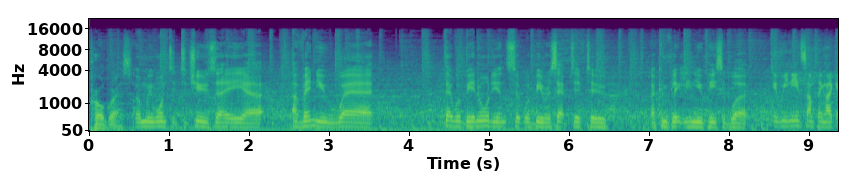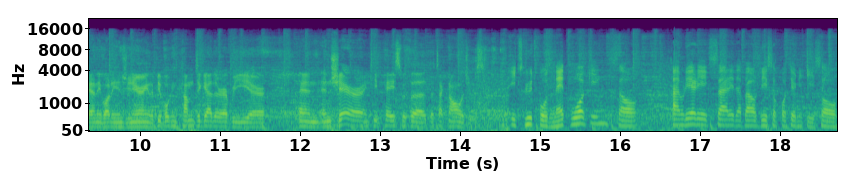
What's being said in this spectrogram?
progress. And we wanted to choose a, uh, a venue where there would be an audience that would be receptive to a completely new piece of work. We need something like antibody engineering that people can come together every year and, and share and keep pace with the, the technologies. It's good for the networking, so I'm really excited about this opportunity. So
